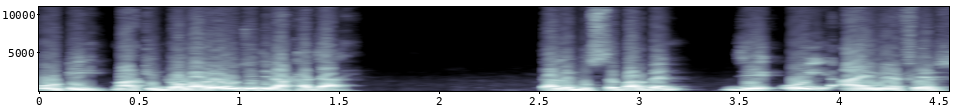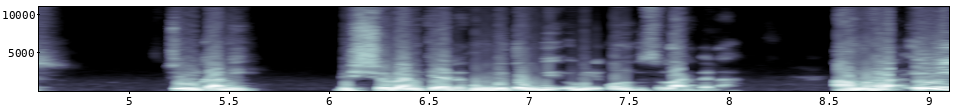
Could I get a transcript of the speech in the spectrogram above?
কোটি মার্কিন ডলারেও যদি রাখা যায়, তাহলে বুঝতে পারবেন যে ওই আইএমএফ এর চুলকানি বিশ্বব্যাংকের হুম্বিতম্বি ওগুলি কোনো কিছু লাগবে না। আমরা এই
